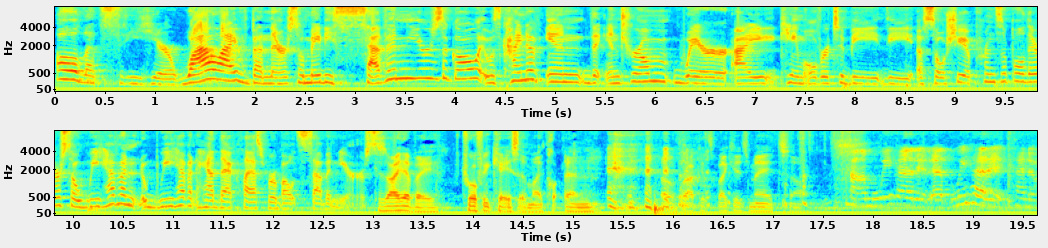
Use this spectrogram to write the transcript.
Oh, let's see here. While I've been there, so maybe seven years ago, it was kind of in the interim where I came over to be the associate principal there. So we haven't we haven't had that class for about seven years. Because I have a trophy case of my, cl- and of rockets my kids made, so. Um, we had it at, we had it kind of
